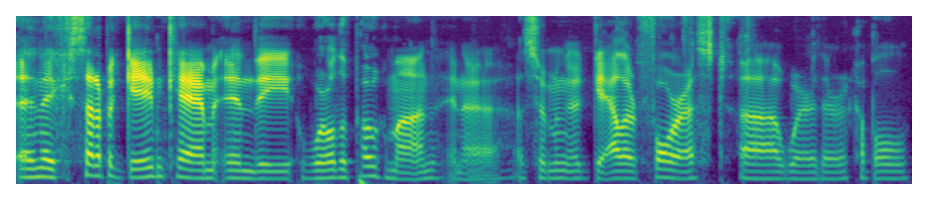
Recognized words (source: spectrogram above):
and they set up a game cam in the world of Pokemon in a assuming a Galar forest, uh, where there are a couple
